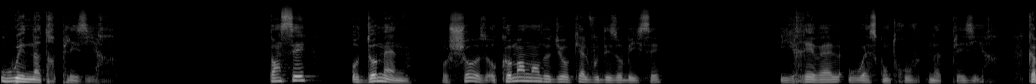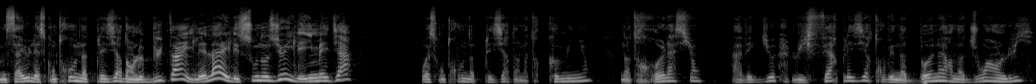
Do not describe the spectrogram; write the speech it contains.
où est notre plaisir. Pensez au domaine, aux choses, aux commandements de Dieu auxquels vous désobéissez. Il révèle où est-ce qu'on trouve notre plaisir. Comme Saül, est-ce qu'on trouve notre plaisir dans le butin? Il est là, il est sous nos yeux, il est immédiat. Ou est-ce qu'on trouve notre plaisir dans notre communion, notre relation avec Dieu, lui faire plaisir, trouver notre bonheur, notre joie en lui?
